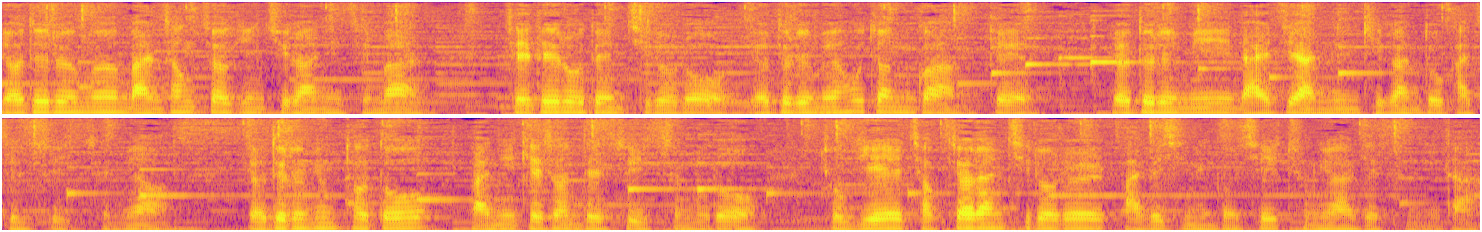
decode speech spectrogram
여드름은 만성적인 질환이지만 제대로 된 치료로 여드름의 호전과 함께 여드름이 나지 않는 기간도 가질 수 있으며 여드름 흉터도 많이 개선될 수 있으므로 조기에 적절한 치료를 받으시는 것이 중요하겠습니다.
